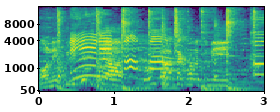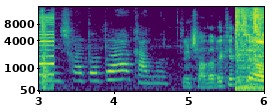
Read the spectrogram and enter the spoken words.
কোন কালারটা খাবে তুমি? সাদাটা তুমি সাদাটা খেতে চাও?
